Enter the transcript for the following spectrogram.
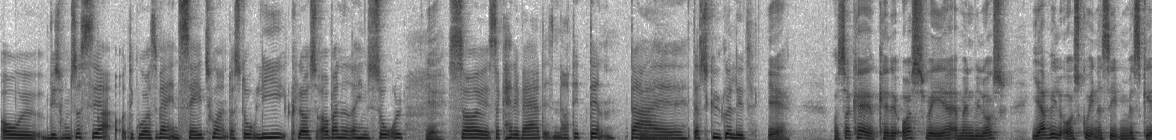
og øh, hvis hun så ser, og det kunne også være en Saturn, der stod lige klods op og ned af hendes sol, yeah. så, øh, så kan det være, at det, når det er den, der, mm. øh, der skygger lidt. Ja, yeah. og så kan, kan det også være, at man vil også, jeg vil også gå ind og se, hvad sker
